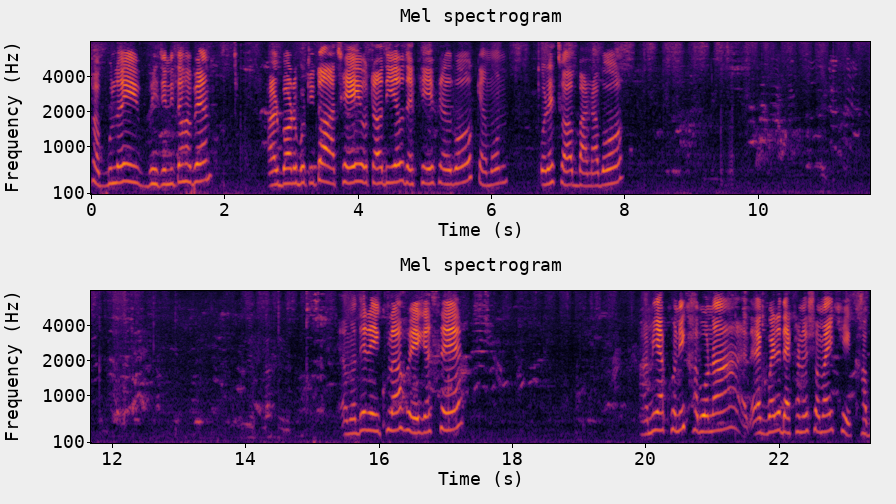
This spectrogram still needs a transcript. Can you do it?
সবগুলোই ভেজে নিতে হবে। আর বরবটি তো আছেই, ওটা দিয়েও দেখিয়ে ফেলব কেমন করে চপ বানাবো। আমাদের এই খোলা হয়ে গেছে। আমি এখনই খাব না, একবারে দেখানোর সময় খেয়ে খাব।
